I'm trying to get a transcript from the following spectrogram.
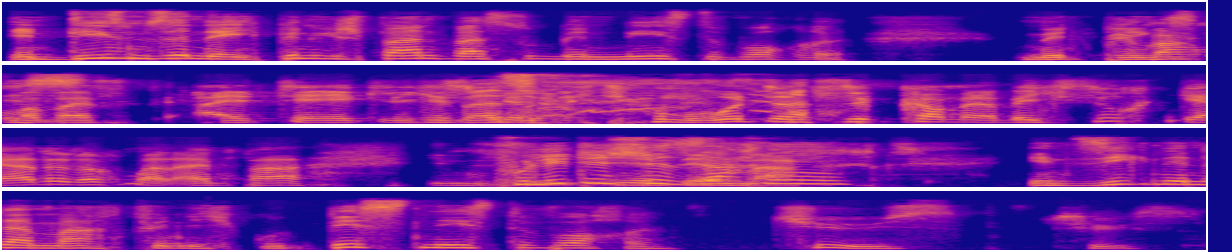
In diesem Sinne, ich bin gespannt, was du mir nächste Woche mitbringst. Wir machen mal was Alltägliches, was, um runterzukommen. Aber ich suche gerne noch mal ein paar Insignien politische Sachen. Macht. Insignien der Macht finde ich gut. Bis nächste Woche. Tschüss. Tschüss.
